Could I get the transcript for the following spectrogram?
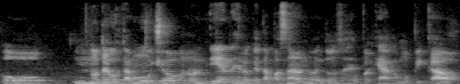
o no te gusta mucho, o no entiendes lo que está pasando, entonces después quedas como picado.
